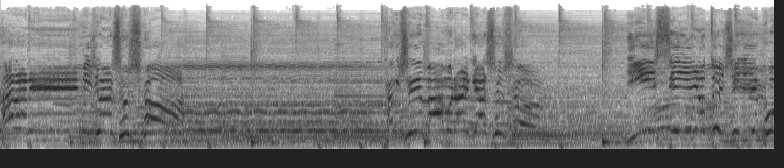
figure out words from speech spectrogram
하나님 이제 하소서. 당신의 마음을 알게 하소서. 이 시즌이 어떤 시즌인지 보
